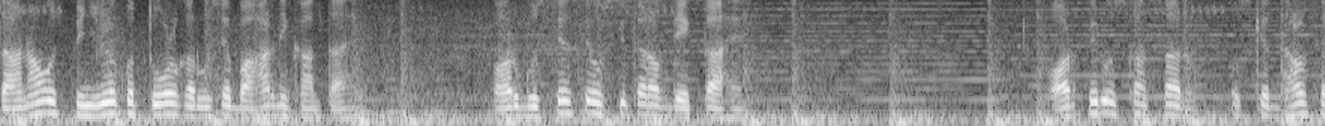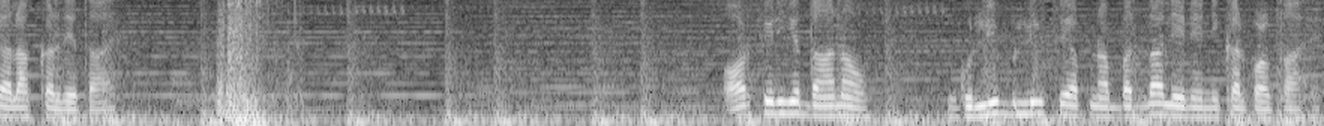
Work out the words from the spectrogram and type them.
दानव उस पिंजरे को तोड़कर उसे बाहर निकालता है और गुस्से से उसकी तरफ़ देखता है। और फिर उसका सर उसके धड़ से अलग कर देता है। और फिर ये दानव गुल्ली बुल्ली से अपना बदला लेने निकल पड़ता है।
